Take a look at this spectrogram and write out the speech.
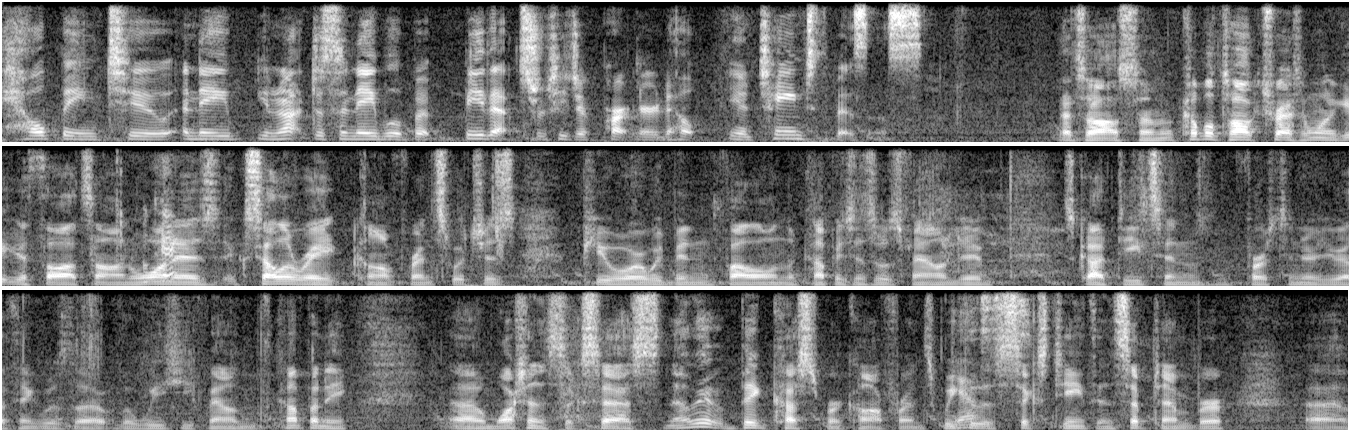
helping to enable, you know, not just enable, but be that strategic partner to help you know, change the business. That's awesome. A couple talk tracks I want to get your thoughts on. One is Accelerate Conference, which is Pure. We've been following the company since it was founded. Scott Dietzen, first interview I think was the, the week he founded the company. Uh, watching the success. Now they have a big customer conference, week of the 16th in September. Uh,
